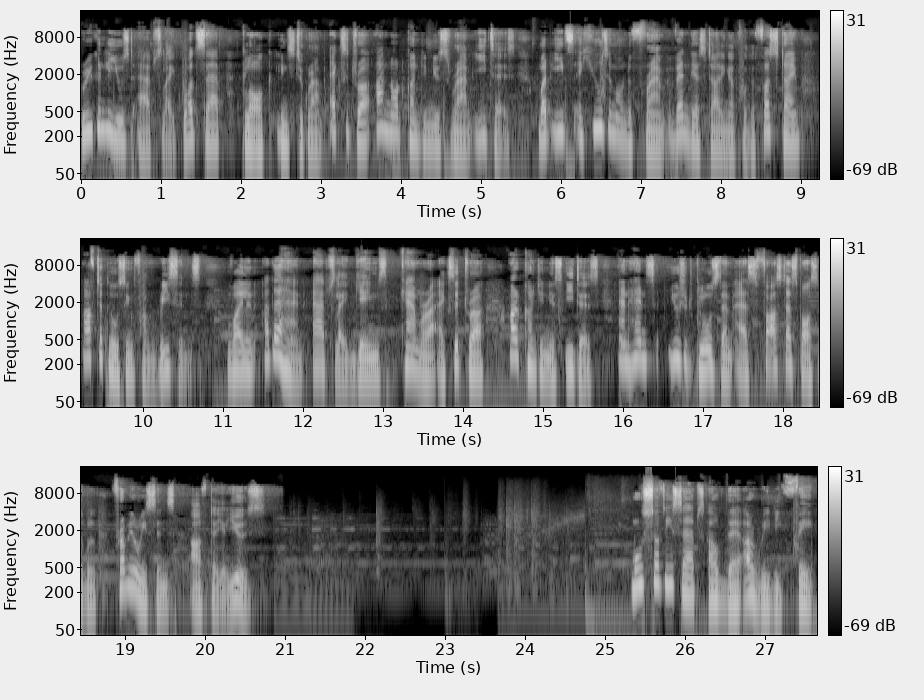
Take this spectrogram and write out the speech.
Frequently used apps like WhatsApp, Clock, Instagram, etc. are not continuous RAM eaters, but eats a huge amount of RAM when they are starting up for the first time after closing from recents. While on other hand, apps like games, camera, etc. are continuous eaters and hence you should close them as fast as possible from your recents after your use. Most of these apps out there are really fake.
